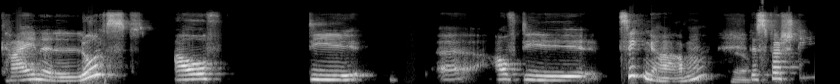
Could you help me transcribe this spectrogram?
keine Lust auf die, äh, auf die Zicken haben, ja. das verstehe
